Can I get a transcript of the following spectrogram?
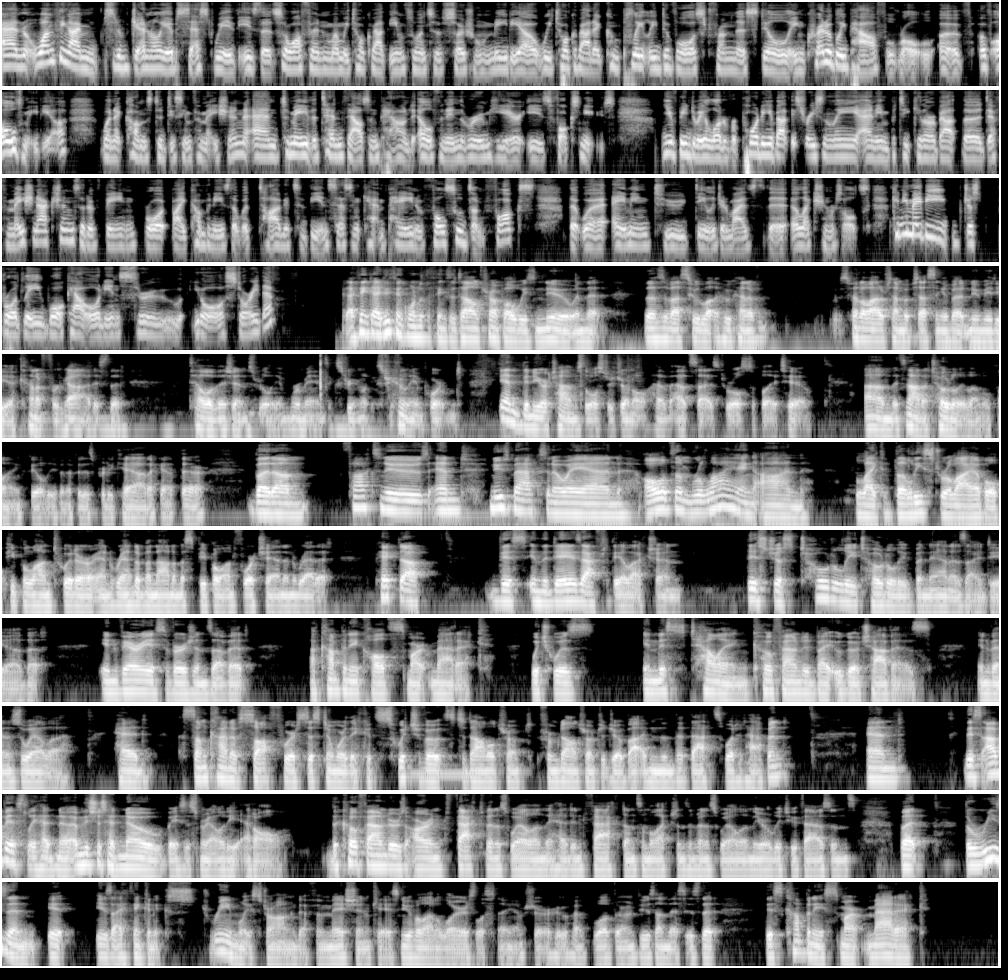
And one thing I'm sort of generally obsessed with is that so often when we talk about the influence of social media, we talk about it completely divorced from the still incredibly powerful role of, of old media when it comes to disinformation. And to me, the 10,000 pound elephant in the room here is Fox News. You've been doing a lot of reporting about this recently, and in particular about the defamation actions that have been brought by companies that were targets of the incessant campaign of falsehoods on Fox that were aiming to delegitimize the election results. Can you maybe just broadly walk our audience through your story there? I think I do think one of the things that Donald Trump always knew, and that those of us who who kind of spent a lot of time obsessing about new media kind of forgot, is that television really remains extremely extremely important. And the New York Times, the Wall Street Journal have outsized roles to play too. Um, it's not a totally level playing field, even if it is pretty chaotic out there. But um, Fox News and Newsmax and OAN, all of them relying on like the least reliable people on Twitter and random anonymous people on 4chan and Reddit, picked up this in the days after the election, this just totally, totally bananas idea that in various versions of it, a company called Smartmatic, which was in this telling co-founded by Hugo Chavez in Venezuela, had some kind of software system where they could switch votes to Donald Trump from Donald Trump to Joe Biden, and that that's what had happened. And this obviously had no, I mean, this just had no basis in reality at all. The co founders are, in fact, Venezuelan. They had, in fact, done some elections in Venezuela in the early 2000s. But the reason it is I think an extremely strong defamation case. And you have a lot of lawyers listening, I'm sure, who have will have their own views on this. Is that this company Smartmatic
